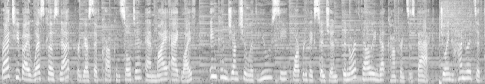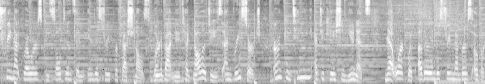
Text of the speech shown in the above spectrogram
Brought to you by West Coast Nut, Progressive Crop Consultant, and My Ag Life in conjunction with UC Cooperative Extension, the North Valley Nut Conference is back. Join hundreds of tree nut growers, consultants, and industry professionals. Learn about new technologies and research. Earn continuing education units. Network with other industry members over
